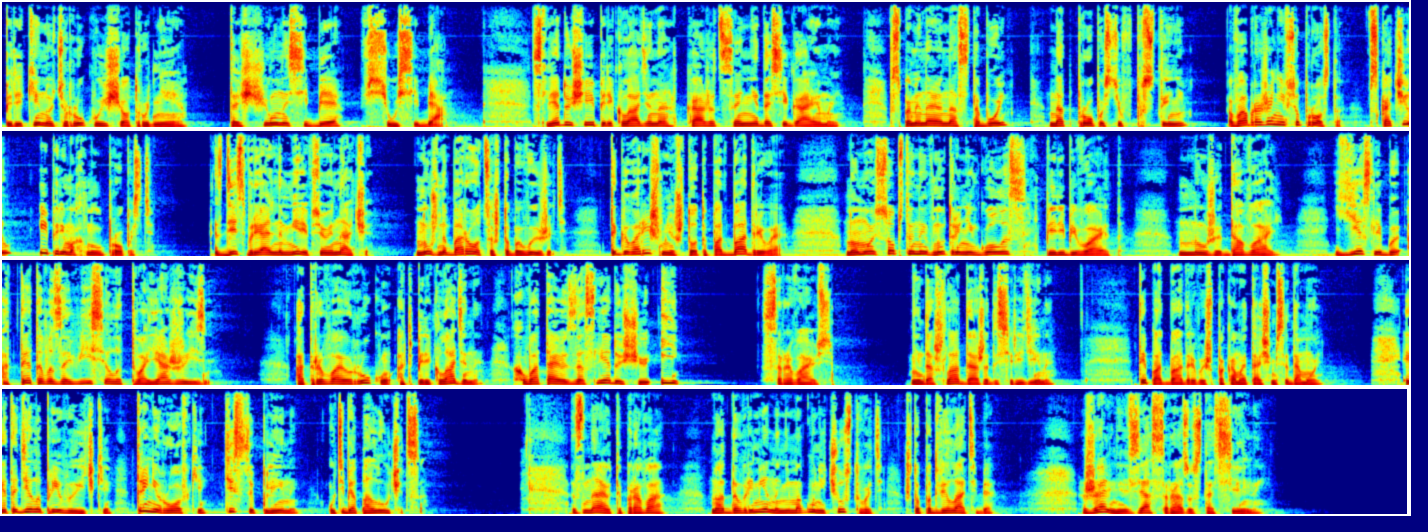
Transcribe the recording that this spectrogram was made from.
Перекинуть руку еще труднее тащу на себе всю себя. Следующая перекладина кажется недосягаемой. Вспоминаю нас с тобой над пропастью в пустыне. В воображении все просто: вскочил и перемахнул пропасть. Здесь в реальном мире все иначе. Нужно бороться, чтобы выжить. Ты говоришь мне что-то подбадривая, но мой собственный внутренний голос перебивает. Ну же, давай. Если бы от этого зависела твоя жизнь. Отрываю руку от перекладины, хватаюсь за следующую и срываюсь. Не дошла даже до середины. Ты подбадриваешь, пока мы тащимся домой. Это дело привычки, тренировки, дисциплины. У тебя получится. Знаю, ты права, но одновременно не могу не чувствовать, что подвела тебя. Жаль, нельзя сразу стать сильной.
